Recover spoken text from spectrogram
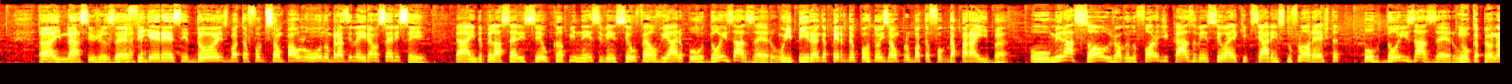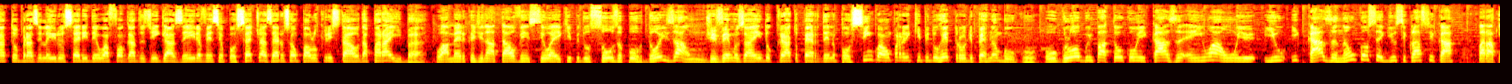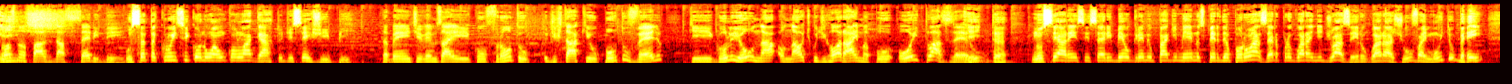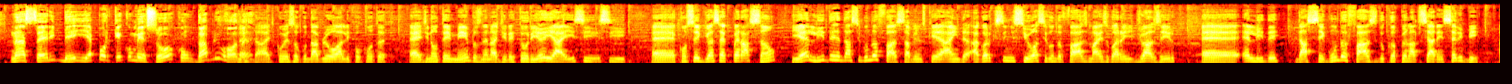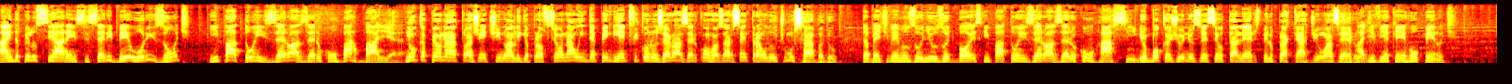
Ah, Inácio José. Figueirense 2, Botafogo São Paulo 1 no Brasileirão Série C. Ainda pela Série C, o Campinense venceu o Ferroviário por 2 a 0 O Ipiranga perdeu por 2 a 1 pro Botafogo da Paraíba. O Mirassol, jogando fora de casa, venceu a equipe cearense do Floresta por 2 a 0 No Campeonato Brasileiro Série D, o Afogados de Gazeira venceu por 7 a 0 São Paulo Cristal da Paraíba. O América de Natal venceu a equipe do Souza por 2 a 1 Tivemos ainda o Crato perdendo por 5 a 1 para a equipe do Retrô de Pernambuco. O Globo empatou com o Icasa em 1 a 1 e, e o Icasa não conseguiu se classificar para a próxima Ixi. fase da Série D. O Santa Cruz ficou no 1 a 1 com o Lagarto de Sergipe. Também tivemos aí confronto, destaque o Porto Velho, que goleou o Náutico de Roraima por 8 a 0 Eita. No Cearense Série B, o Grêmio Pague Menos perdeu por 1 a 0 para o Guarani de Juazeiro. O Guaraju vai muito bem na Série B e é porque começou com WO, né? Verdade, começou com o WO ali por conta é, de não ter membros né, na diretoria e aí se, se é, conseguiu essa recuperação e é líder da segunda fase. Sabemos que ainda, agora que se iniciou a segunda fase, mas o Guarani de Juazeiro é, é líder da segunda fase do Campeonato Cearense Série B. Ainda pelo Cearense Série B, o Horizonte empatou em 0 a 0 com o Barbalha. No campeonato argentino, a Liga Profissional, o Independiente ficou no 0 a 0 com o Rosário Central no último sábado. Também tivemos o News Old Boys que empatou em 0 a 0 com o Racing. E o Boca Juniors venceu o Talheres pelo placar de 1 a 0. Adivinha quem errou o pênalti?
